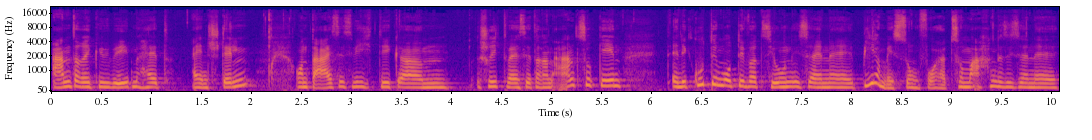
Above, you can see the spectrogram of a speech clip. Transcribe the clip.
andere Gegebenheit einstellen. Und da ist es wichtig, ähm, schrittweise daran anzugehen. Eine gute Motivation ist eine Biermessung vorher zu machen. Das ist eine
